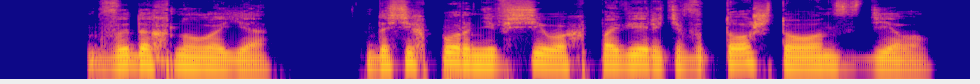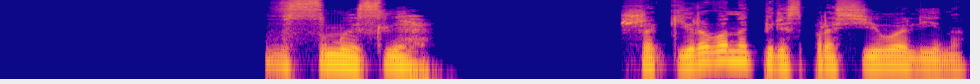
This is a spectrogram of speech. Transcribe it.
— выдохнула я, до сих пор не в силах поверить в то, что он сделал. «В смысле?» — шокированно переспросила Лина.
